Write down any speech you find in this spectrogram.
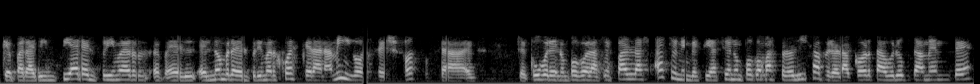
que para limpiar el, primer, el, el nombre del primer juez, que eran amigos ellos, o sea, se cubren un poco las espaldas, hace una investigación un poco más prolija, pero la corta abruptamente,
